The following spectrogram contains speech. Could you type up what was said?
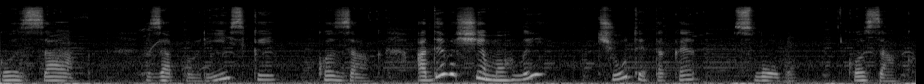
козак, запорізький козак. А де ви ще могли чути таке слово козак?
